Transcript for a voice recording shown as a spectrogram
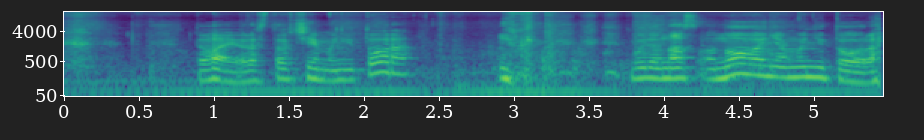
Давай, розтовчи монітора, і буде у нас оновлення монітора.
